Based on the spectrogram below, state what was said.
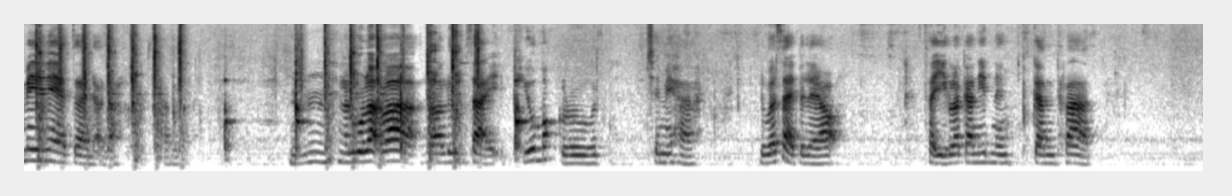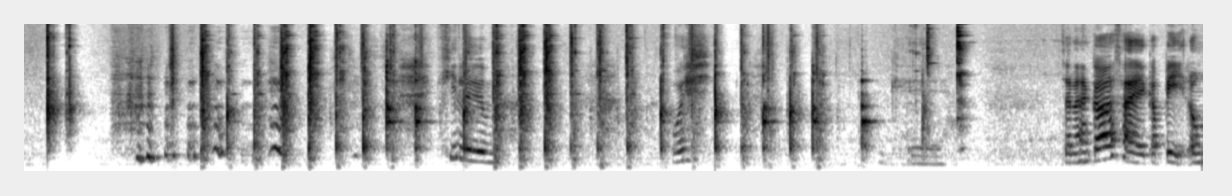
ไม่แน่ใจเดี๋ยวนะเรารู้แล้วว่าเราลืมใส่ผิวมะกรูดใช่ไหมคะ หรือว่าใส่ไปแล้ว ใส่อีกแล้วกันนิดนึงกันพลาด ขี้ลืม อ้ยโอเค จากนั้นก็ใส่กะปิลง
